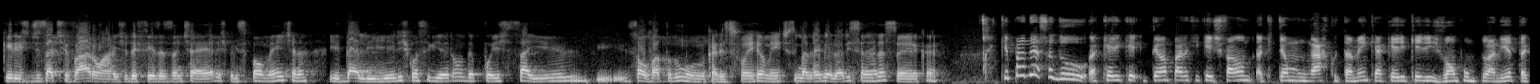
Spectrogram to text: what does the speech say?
que eles desativaram as defesas antiaéreas, principalmente, né? E dali eles conseguiram depois sair e salvar todo mundo, cara. Isso foi realmente assim, uma das melhores cenas da série, cara. Que parada é essa do. Aquele que, tem uma parada aqui que eles falam. Que tem um arco também, que é aquele que eles vão pra um planeta,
